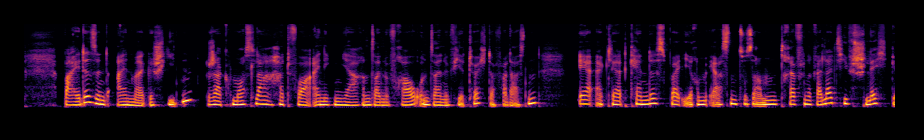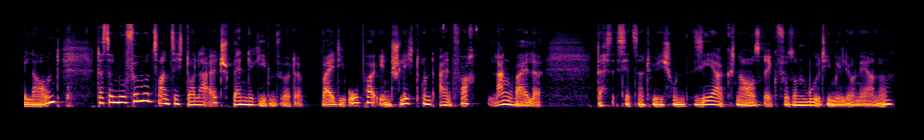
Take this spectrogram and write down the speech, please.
Beide sind einmal geschieden. Jacques Mosler hat vor einigen Jahren seine Frau und seine vier Töchter verlassen. Er erklärt Candice bei ihrem ersten Zusammentreffen relativ schlecht gelaunt, dass er nur 25 Dollar als Spende geben würde, weil die Oper ihn schlicht und einfach langweile. Das ist jetzt natürlich schon sehr knausrig für so einen Multimillionär, ne?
